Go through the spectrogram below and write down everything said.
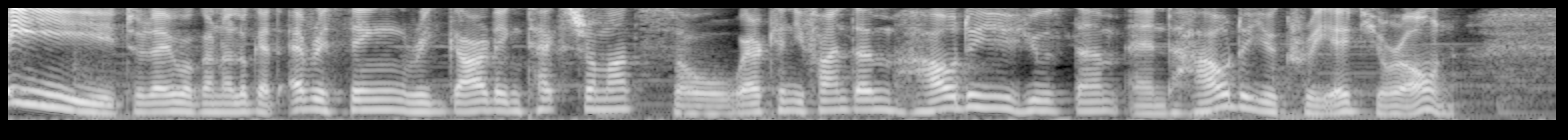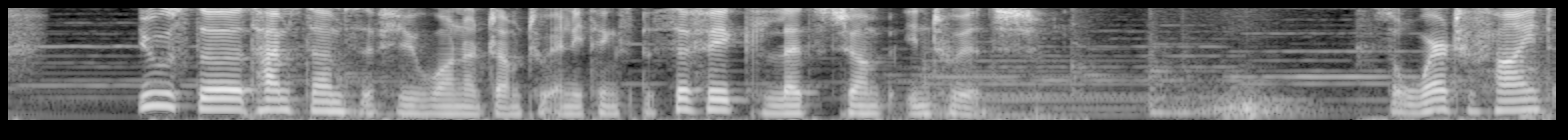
Hey, today we're gonna look at everything regarding texture mods. So where can you find them? How do you use them? And how do you create your own? Use the timestamps if you wanna jump to anything specific. Let's jump into it. So where to find?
